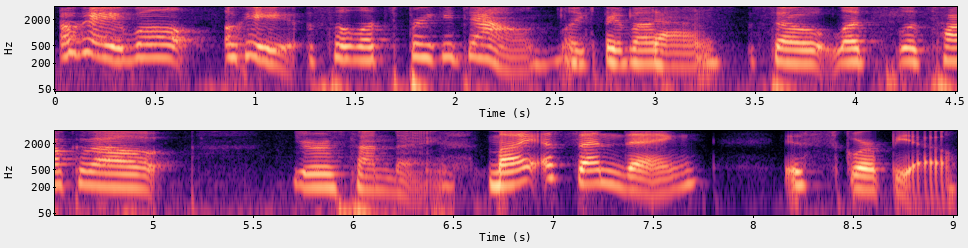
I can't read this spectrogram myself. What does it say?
Okay, well, okay, so let's break it down. Like break give it us So let's let's talk about your ascending. My ascending is Scorpio.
